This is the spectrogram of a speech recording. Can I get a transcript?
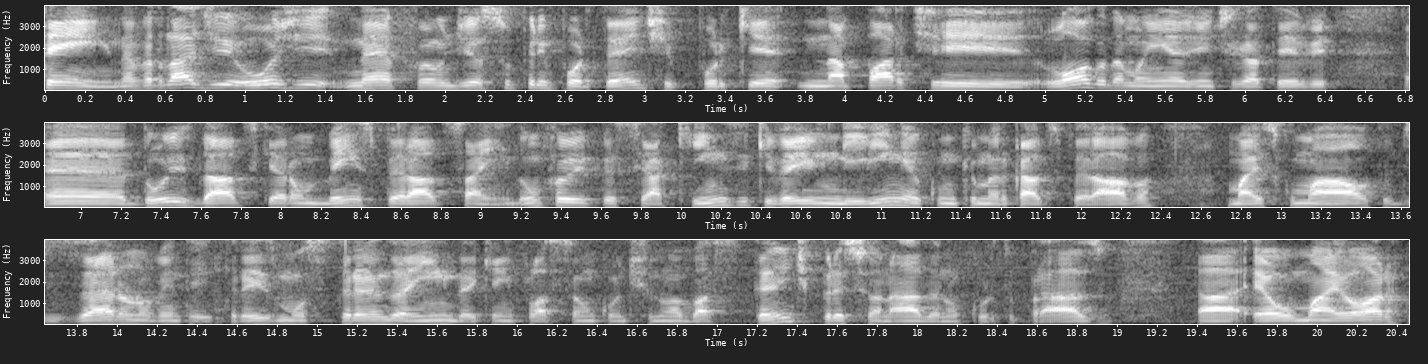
Tem, na verdade hoje, né, foi um dia super importante porque na parte logo da manhã a gente já teve é, dois dados que eram bem esperados saindo. Um foi o IPCA 15 que veio em linha com o que o mercado esperava, mas com uma alta de 0,93, mostrando ainda que a inflação continua bastante pressionada no curto prazo. Tá? É o maior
